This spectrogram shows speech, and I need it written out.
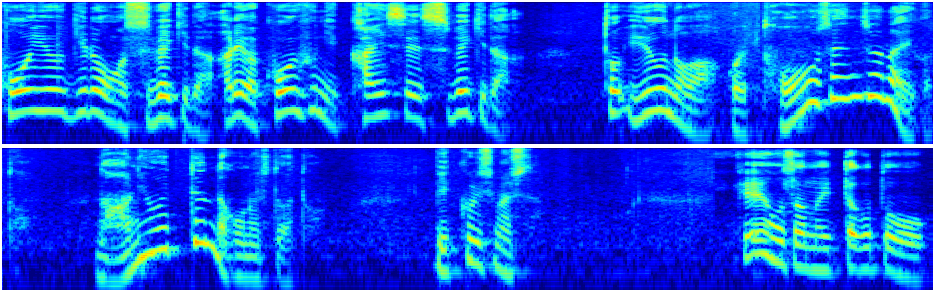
こういう議論をすべきだあるいはこういうふうに改正すべきだというのはこれ当然じゃないかと。何を言ってんだこの人はと。びっくりしました。蓮舫さんの言ったことを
